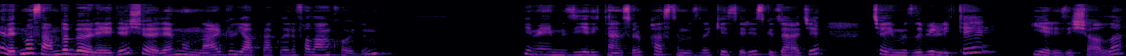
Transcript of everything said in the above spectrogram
Evet masam da böyleydi. Şöyle mumlar, gül yaprakları falan koydum. Yemeğimizi yedikten sonra pastamızı da keseriz. Güzelce çayımızla birlikte yeriz inşallah.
